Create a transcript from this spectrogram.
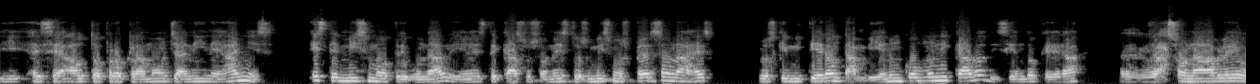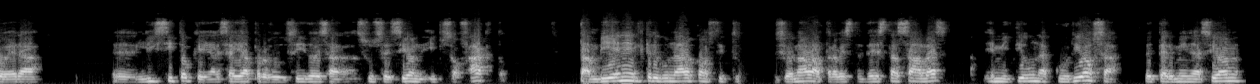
y se autoproclamó Janine Áñez. Este mismo tribunal, y en este caso son estos mismos personajes, los que emitieron también un comunicado diciendo que era eh, razonable o era eh, lícito que se haya producido esa sucesión ipso facto. También el Tribunal Constitucional, a través de estas salas, emitió una curiosa determinación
